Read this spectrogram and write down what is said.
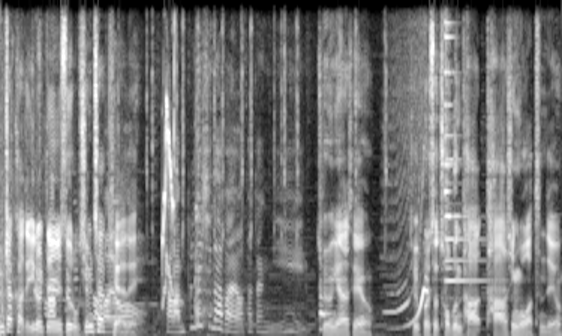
침착하자 이럴 때일수록 침착해야 돼. 잘 안 풀리시나 봐요, 사장님. 조용히 하세요. 지금 벌써 저분 다, 다 하신 것 같은데요.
